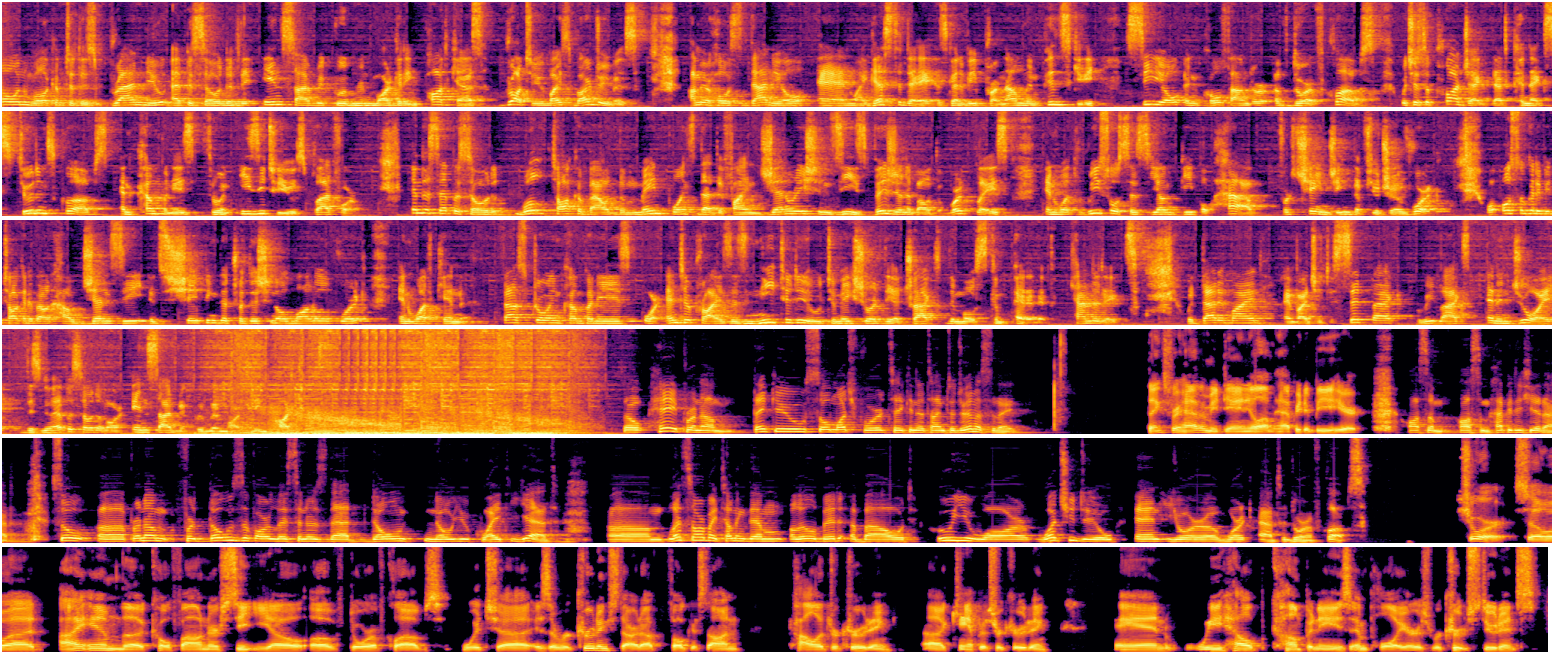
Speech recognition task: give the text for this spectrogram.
Hello and welcome to this brand new episode of the Inside Recruitment Marketing Podcast brought to you by Smart Dreamers. I'm your host Daniel, and my guest today is going to be Pranam Lipinski, CEO and co-founder of Door of Clubs, which is a project that connects students, clubs, and companies through an easy-to-use platform. In this episode, we'll talk about the main points that define Generation Z's vision about the workplace and what resources young people have for changing the future of work. We're also going to be talking about how Gen Z is shaping the traditional model of work and what can fast growing companies or enterprises need to do to make sure they attract the most competitive candidates. With that in mind, I invite you to sit back, relax, and enjoy this new episode of our Inside Recruitment Marketing Podcast. So, hey, Pranam, thank you so much for taking the time to join us today. Thanks for having me, Daniel. I'm happy to be here. Awesome. Awesome. Happy to hear that. So, uh, Pranam, for those of our listeners that don't know you quite yet, um, let's start by telling them a little bit about who you are, what you do, and your uh, work at Door of Clubs. Sure. So uh, I am the co-founder, CEO of Door of Clubs, which uh, is a recruiting startup focused on college recruiting uh, campus recruiting. And we help companies, employers, recruit students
